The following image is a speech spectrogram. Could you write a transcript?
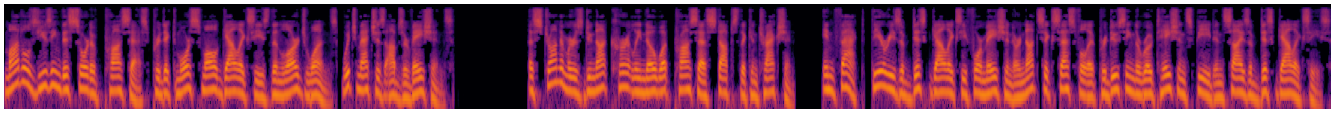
Models using this sort of process predict more small galaxies than large ones, which matches observations. Astronomers do not currently know what process stops the contraction. In fact, theories of disk galaxy formation are not successful at producing the rotation speed and size of disk galaxies.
